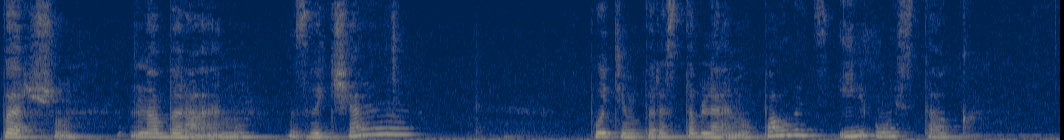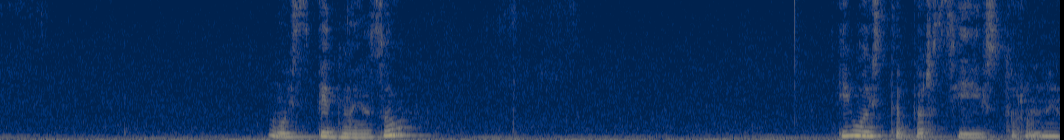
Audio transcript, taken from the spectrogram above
першу набираємо звичайно, потім переставляємо палець і ось так. Ось під низу. І ось тепер з цієї сторони.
